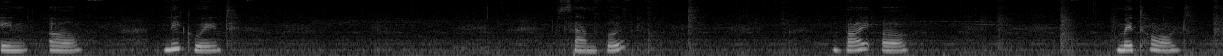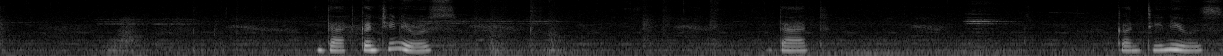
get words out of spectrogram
in a liquid sample by a method that continues that continues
